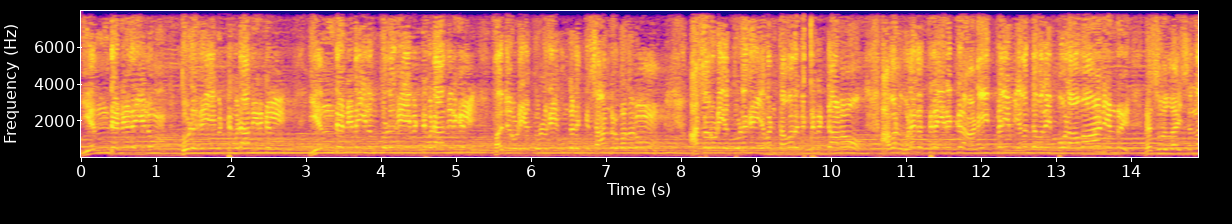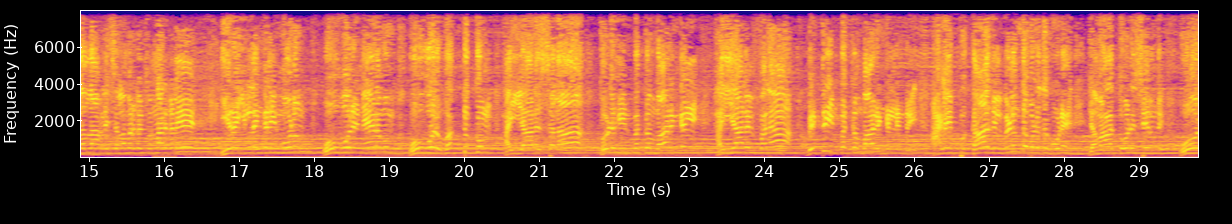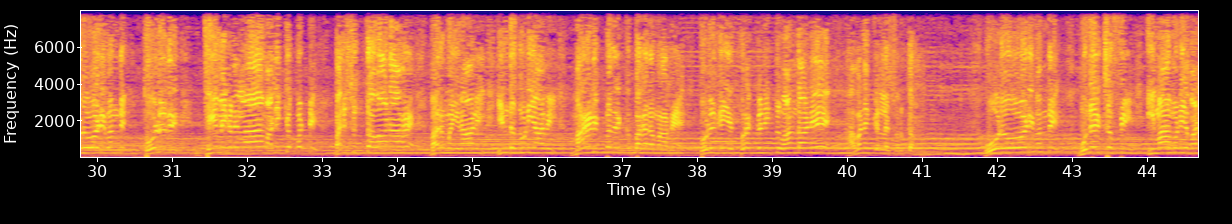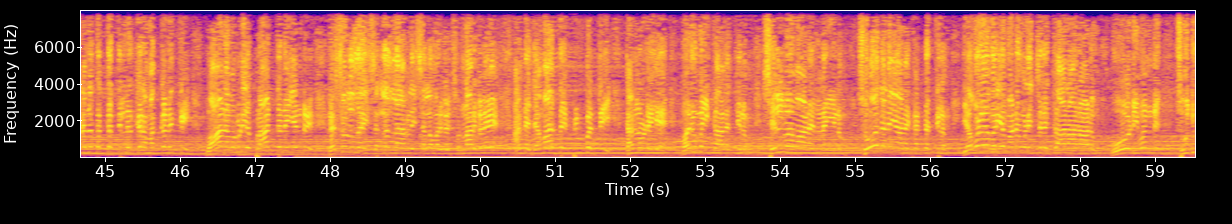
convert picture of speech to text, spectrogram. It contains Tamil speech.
எந்த நிலையிலும் தொழுகையை விட்டு விடாதீர்கள். எந்த நிலையிலும் தொழுகையை விட்டு விடாதீர்கள். பஜருடைய தொழுகை உங்களுக்கு சான்று பகரும். அசருடைய தொழுகை எவன் தவற விட்டு விட்டானோ அவன் உலகத்திலே இருக்கிற அனைத்தையும் இழந்தவனை போல் ஆவான் என்று ரசூலுல்லாய் ஸல்லல்லாஹு அலைஹி சொன்னார்களே. இறை இல்லங்களின் மூலம் ஒவ்வொரு வக்துக்கும் சலா தொழுகையின் பக்கம் வாருங்கள். ஐயாலல் பலா வெற்றியின் பக்கம் வாருங்கள் என்று அழைப்பு காதில் விழுந்த பொழுது கூட ஜமாத்தோடு சேர்ந்து ஓடோடி வந்து தொழுது தீமைகள் எல்லாம் அழிக்கப்பட்டு பரிசுத்தவானாக வறுமை நாளில் இந்த துணியாவில் மரணிப்பதற்கு பகரமாக தொழுகையை புறக்கணித்து வாழ்ந்தானே அவனுக்கல்ல சுருக்கம். ஓடோடி வந்து முதல் சஃபி இமாமுடைய வலது பக்கத்தில் இருக்கிற மக்களுக்கு வானவருடைய பிரார்த்தனை என்று ரசூலுல்லாய் ஸல்லல்லாஹு செல்லவர்கள் சொன்னார்களே அந்த ஜமாத்தை பின்பற்றி தன்னுடைய வறுமை காலத்திலும் செல்வமான நிலையிலும் சோதனையான கட்டத்திலும் எவ்வளவு பெரிய மன உளைச்சலுக்கு ஆனானாலும் ஓடி வந்து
